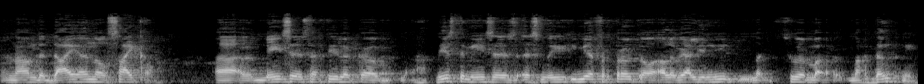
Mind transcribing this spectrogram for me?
naamde diurnal cycle. Uh mense is natuurlik uh, meeste mense is is nie meer vertroud alhoewel jy nie so mag, mag dink nie.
